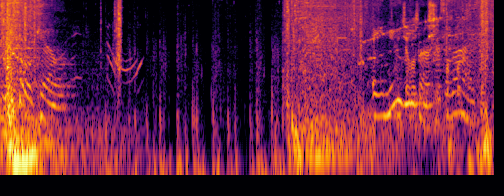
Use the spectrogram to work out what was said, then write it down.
Triple kill. A походу. arrived.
